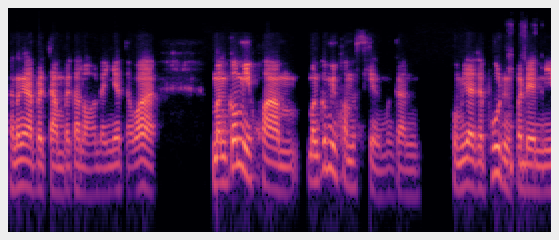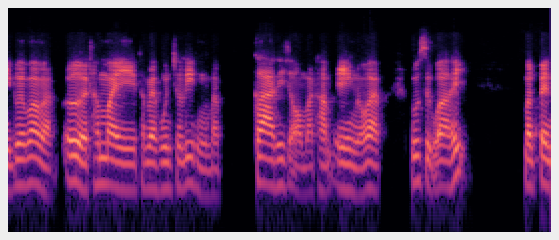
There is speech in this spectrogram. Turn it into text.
พนักงานประจำไปตลอดอะไรเงี้ยแต่ว่ามันก็มีความมันก็มีความเสี่ยงเหมือนกัน ผมอยากจะพูดถึงประเด็นนี้ด้วยว่าแบบเออทำไมทำไมคุณเชอรี่ถึงแบบกล้าที่จะออกมาทำเองหรือว่าแบบรู้สึกว่าเฮ้ยมันเป็น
